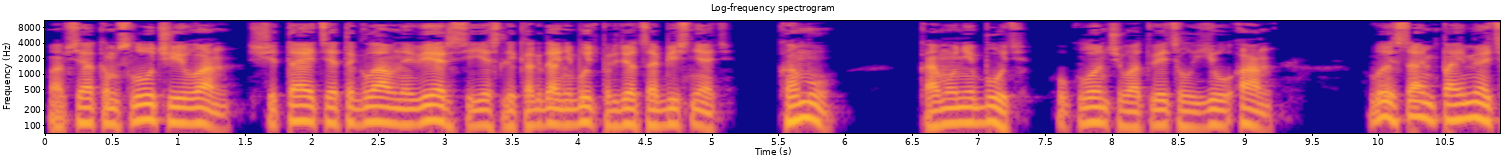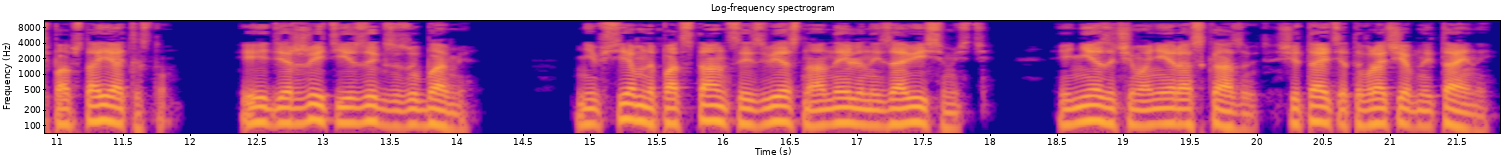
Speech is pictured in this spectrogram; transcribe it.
Во всяком случае, Иван, считайте это главной версией, если когда-нибудь придется объяснять. Кому? Кому-нибудь, уклончиво ответил Юан. Вы сами поймете по обстоятельствам. И держите язык за зубами. Не всем на подстанции известно о Неллиной зависимости. И незачем о ней рассказывать. Считайте это врачебной тайной.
